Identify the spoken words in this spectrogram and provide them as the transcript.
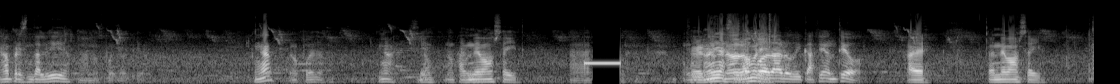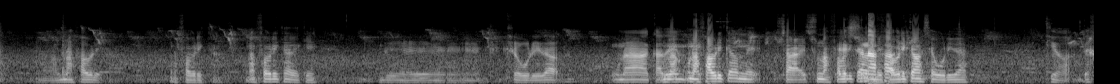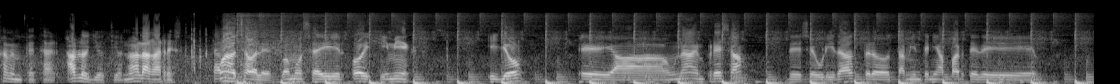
Venga, presenta el vídeo. No, no puedo, tío. Venga, No puedo. venga. sí. No, no ¿A dónde vamos a ir? Ah, Pero no digas no, el no puedo dar ubicación, tío. A ver, ¿dónde vamos a ir? A una fábrica Una fábrica. ¿Una fábrica de qué? de seguridad. Una cadena. una fábrica donde... O sea, es una fábrica una donde fa- fabrican seguridad. Tío, déjame empezar. Hablo yo, tío, no la agarres tú. Bueno, chavales, vamos a ir hoy y mi ex y yo eh, a una empresa de seguridad, pero también tenía parte de,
